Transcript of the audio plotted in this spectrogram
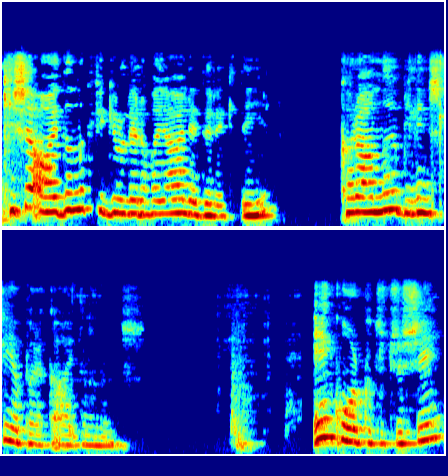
Kişi aydınlık figürleri hayal ederek değil, karanlığı bilinçli yaparak aydınlanır. En korkutucu şey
